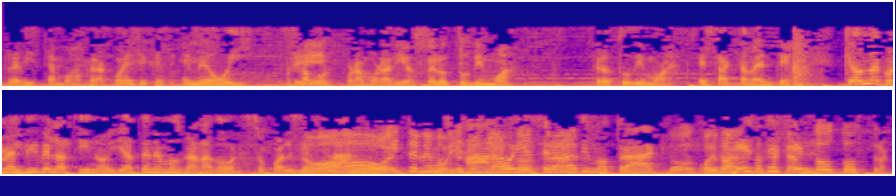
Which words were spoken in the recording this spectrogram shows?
Revista MOA, pero acuérdense que es M-O-I, por Sí. favor, por amor a Dios. Pero tú di Moa. Pero tú di Moa, exactamente. ¿Qué onda con el Vive Latino? ¿Ya tenemos ganadores o cuál es No, el plan? Hoy tenemos Hoy que Ah, sacar hoy dos es el tracks. último track. Hoy vamos Este a es sacar el- dos tracks.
